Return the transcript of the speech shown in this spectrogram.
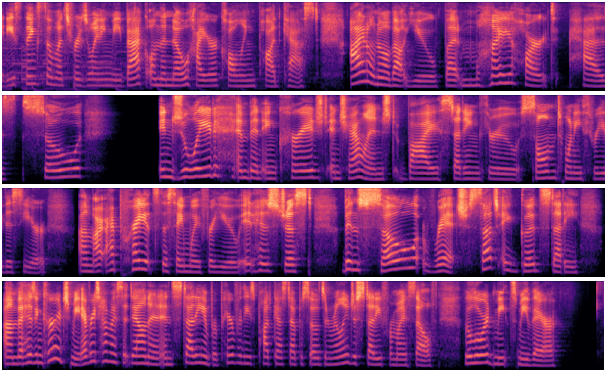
Ladies, thanks so much for joining me back on the No Higher Calling podcast. I don't know about you, but my heart has so enjoyed and been encouraged and challenged by studying through Psalm 23 this year. Um, I, I pray it's the same way for you. It has just been so rich, such a good study um, that has encouraged me every time I sit down and, and study and prepare for these podcast episodes and really just study for myself. The Lord meets me there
